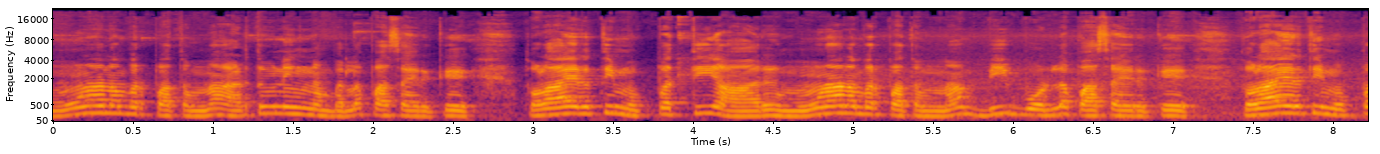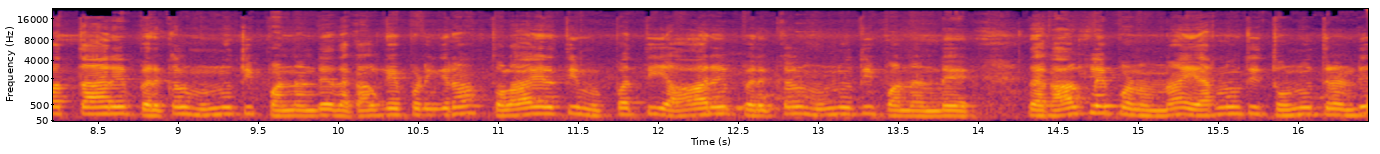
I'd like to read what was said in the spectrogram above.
மூணாம் நம்பர் பார்த்தோம்னா அடுத்த வினிங் நம்பரில் பாஸ் ஆகிருக்கு தொள்ளாயிரத்தி முப்பத்தி ஆறு. மூணாம் நம்பர் பார்த்தோம்னா பி போர்டில் பாஸ் ஆகிருக்கு தொள்ளாயிரத்தி முப்பத்தாறு பெருக்கள் முந்நூற்றி பன்னெண்டு. இதை கால்குலேட் பண்ணிக்கிறோம். தொள்ளாயிரத்தி முப்பத்தி ஆறு பெருக்கள் முந்நூற்றி பன்னெண்டு. இதை கால்குலேட் பண்ணோம்னா இரநூத்தி தொண்ணூற்றி ரெண்டு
